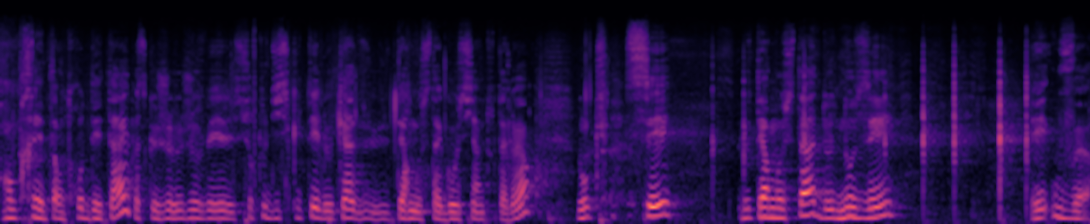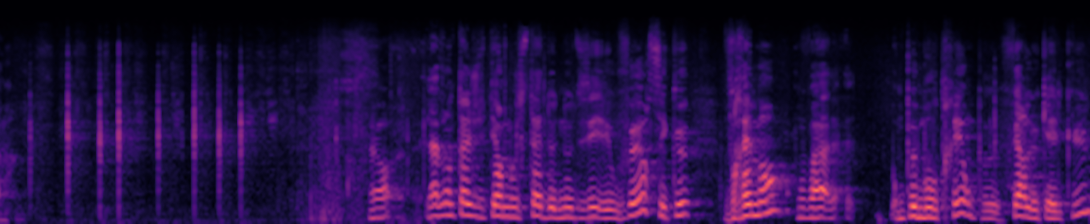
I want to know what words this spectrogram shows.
rentrer dans trop de détails, parce que je, vais surtout discuter le cas du thermostat gaussien tout à l'heure. Donc, c'est le thermostat de Nausée et Hoover. Alors, l'avantage du thermostat de Nausée et Hoover, c'est que vraiment, on on peut montrer, on peut faire le calcul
